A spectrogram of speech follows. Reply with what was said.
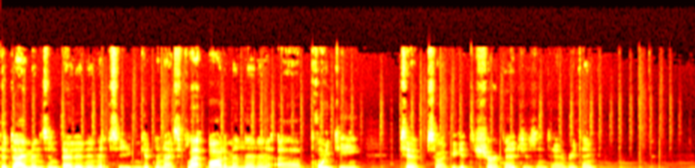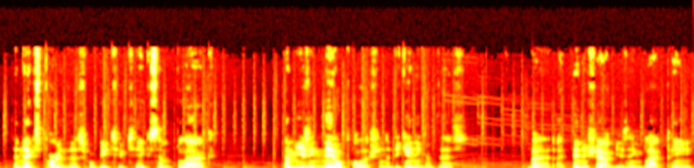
the diamonds embedded in it so you can get the nice flat bottom and then a, a pointy tip so I could get the sharp edges into everything. The next part of this will be to take some black, I'm using nail polish in the beginning of this, but I finish out using black paint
